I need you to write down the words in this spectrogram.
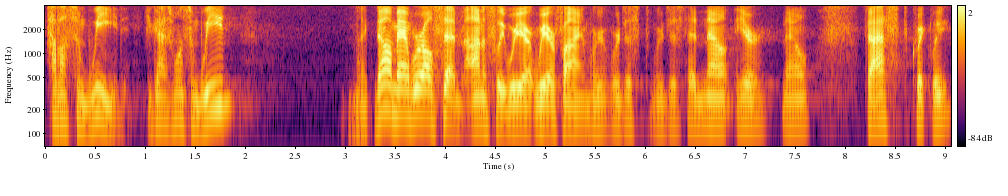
how about some weed? You guys want some weed? I'm like, no, man, we're all set. Honestly, we are, we are fine. We're, we're, just, we're just heading out here now, fast, quickly.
